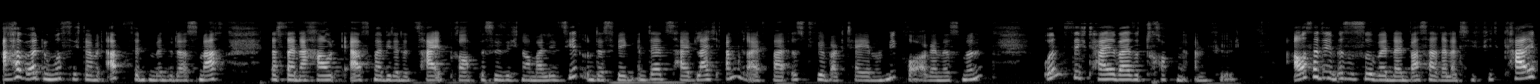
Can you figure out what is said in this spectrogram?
Aber du musst dich damit abfinden, wenn du das machst, dass deine Haut erstmal wieder eine Zeit braucht, bis sie sich normalisiert und deswegen in der Zeit leicht angreifbar ist für Bakterien und Mikroorganismen und sich teilweise trocken anfühlt. Außerdem ist es so, wenn dein Wasser relativ viel Kalk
